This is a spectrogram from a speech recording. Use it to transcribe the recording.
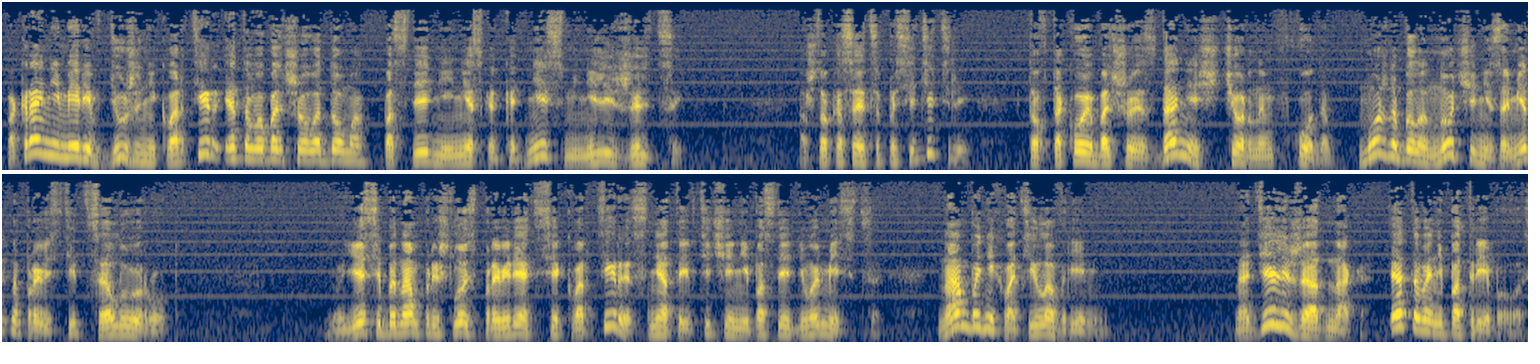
По крайней мере, в дюжине квартир этого большого дома последние несколько дней сменились жильцы. А что касается посетителей, то в такое большое здание с черным входом можно было ночью незаметно провести целую роту. Но если бы нам пришлось проверять все квартиры, снятые в течение последнего месяца, нам бы не хватило времени. На деле же, однако, этого не потребовалось,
